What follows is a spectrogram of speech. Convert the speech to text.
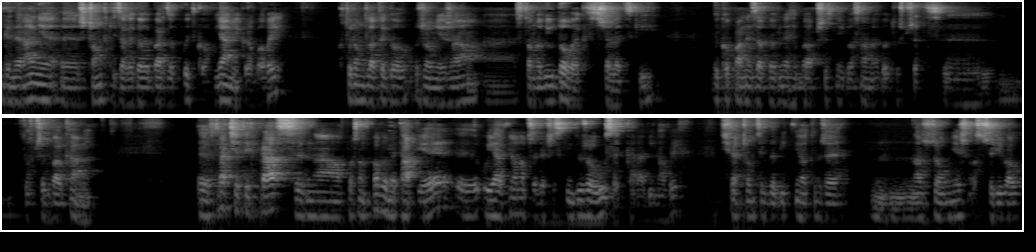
Generalnie e, szczątki zalegały bardzo płytko w jamie grobowej, którą dla tego żołnierza e, stanowił dołek strzelecki, wykopany zapewne chyba przez niego samego tuż przed, e, tuż przed walkami. W trakcie tych prac na początkowym etapie y, ujawniono przede wszystkim dużo łusek karabinowych, świadczących dobitnie o tym, że mm, nasz żołnierz ostrzeliwał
